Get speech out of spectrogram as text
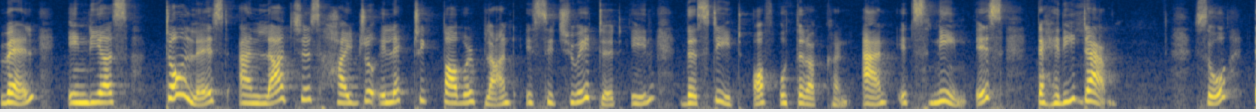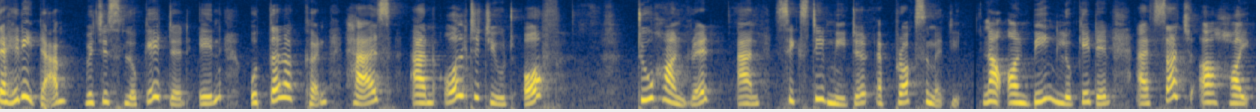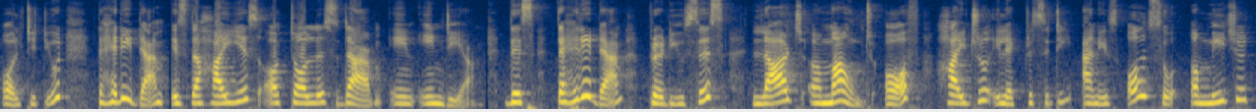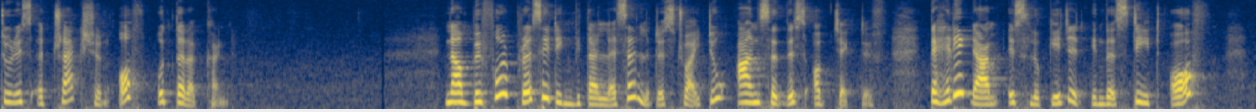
Well, India's tallest and largest hydroelectric power plant is situated in the state of Uttarakhand and its name is Tehri Dam. So, Tehri Dam which is located in Uttarakhand has an altitude of 260 meter approximately. Now on being located at such a high altitude, Tehri Dam is the highest or tallest dam in India. This Tehri Dam produces large amount of hydroelectricity and is also a major tourist attraction of Uttarakhand. Now before proceeding with our lesson, let us try to answer this objective. Tehri Dam is located in the state of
